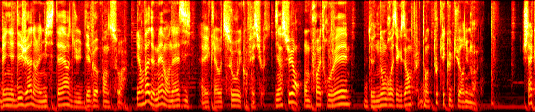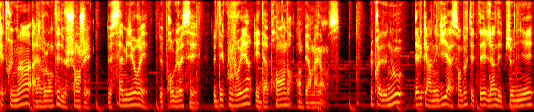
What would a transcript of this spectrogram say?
baignaient déjà dans les mystères du développement de soi. Et on va de même en Asie, avec Lao Tzu et Confucius. Bien sûr, on pourrait trouver de nombreux exemples dans toutes les cultures du monde. Chaque être humain a la volonté de changer, de s'améliorer, de progresser, de découvrir et d'apprendre en permanence. Plus près de nous, Dale Carnegie a sans doute été l'un des pionniers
